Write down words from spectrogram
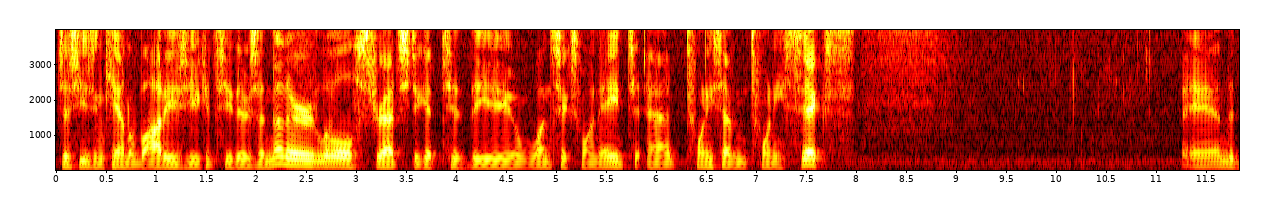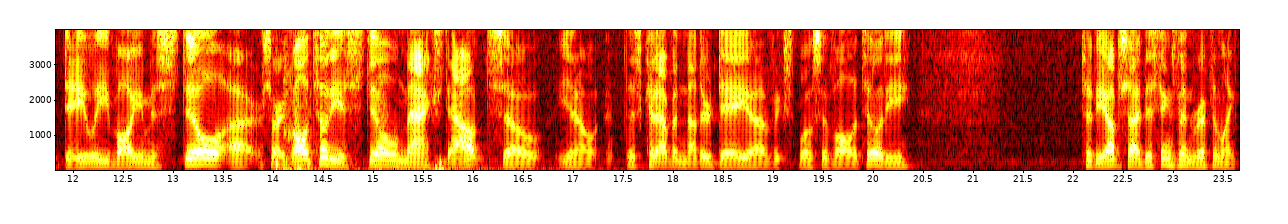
just using candle bodies, you could see there's another little stretch to get to the 1618 at 2726 and the daily volume is still uh, sorry volatility is still maxed out. So you know this could have another day of explosive volatility to the upside. This thing's been ripping like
